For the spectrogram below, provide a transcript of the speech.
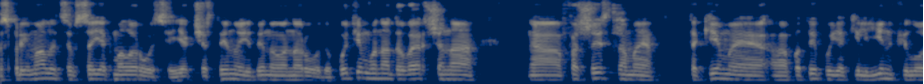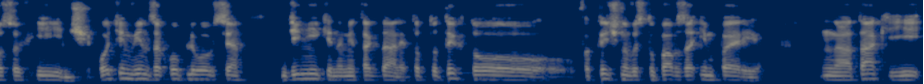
сприймали це все як Малоросія, як частину єдиного народу. Потім вона довершена е, фашистами. Такими е, по типу, як Ільїн, філософ і інші. Потім він захоплювався Дінікіним і так далі. Тобто тих, хто фактично виступав за імперію. Так, і,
